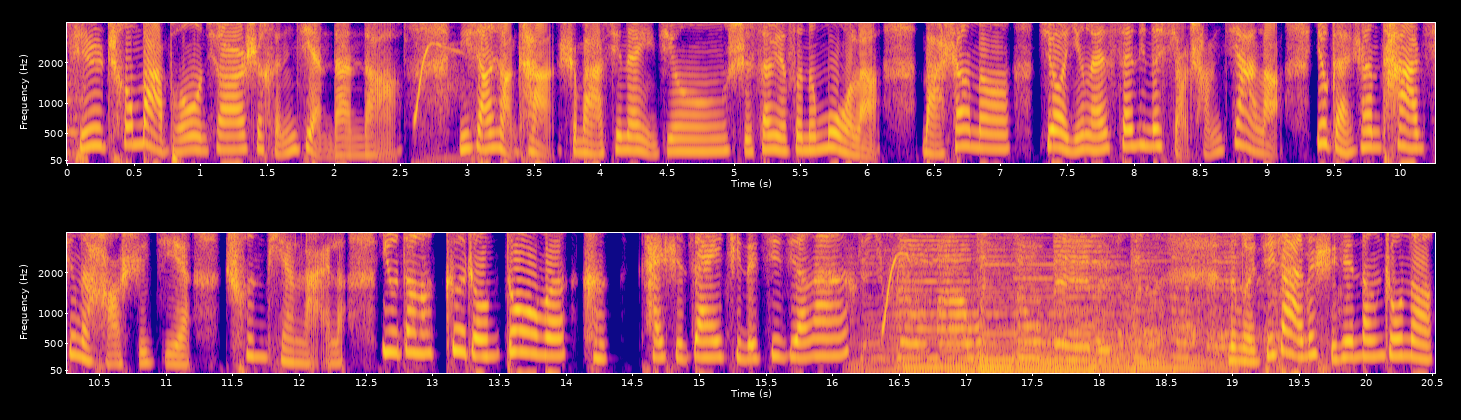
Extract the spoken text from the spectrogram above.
其实称霸朋友圈是很简单的，你想想看，是吧？现在已经是三月份的末了，马上呢就要迎来三天的小长假了，又赶上踏青的好时节，春天来了，又到了各种动物们哼开始在一起的季节啦。那么接下来的时间当中呢，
